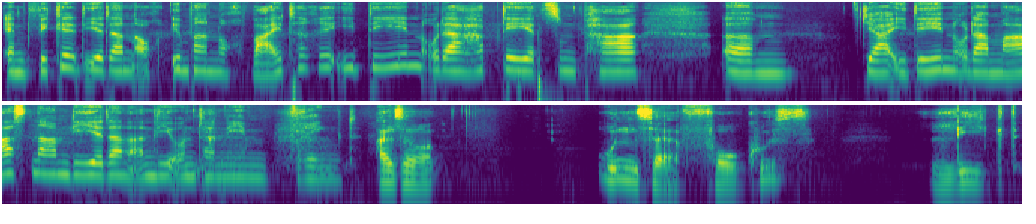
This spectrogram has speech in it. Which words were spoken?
Entwickelt ihr dann auch immer noch weitere Ideen oder habt ihr jetzt so ein paar ähm, ja, Ideen oder Maßnahmen, die ihr dann an die Unternehmen bringt? Also unser Fokus liegt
